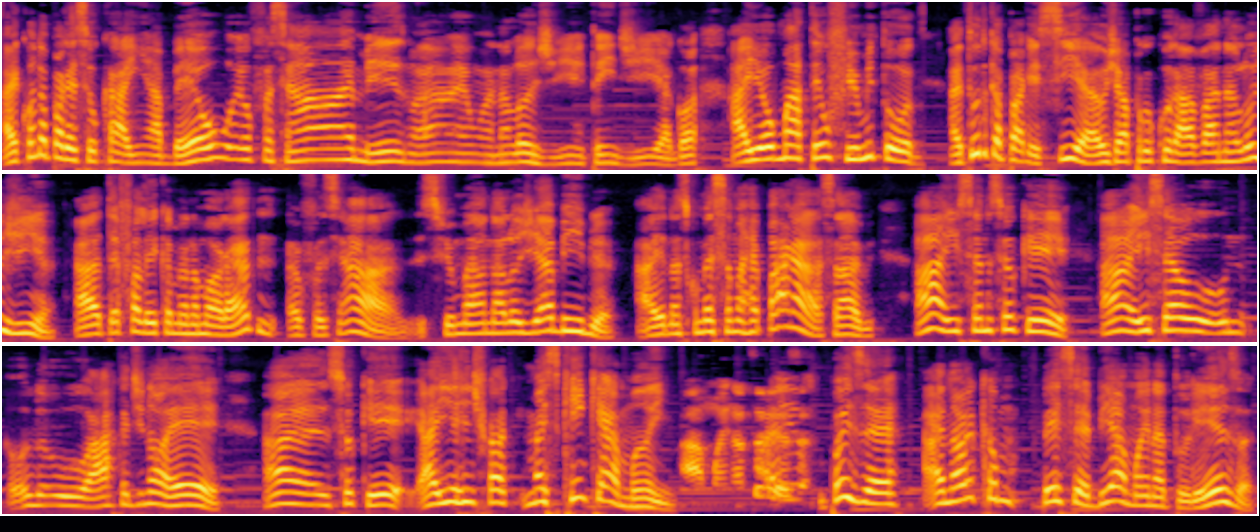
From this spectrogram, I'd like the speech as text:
aí quando apareceu Caim e Abel, eu falei assim: "Ah, é mesmo, ah, é uma analogia, entendi". Agora, aí eu matei o filme todo. Aí tudo que aparecia, eu já procurava a analogia. Aí até falei com a minha namorada, eu falei assim: "Ah, esse filme é uma analogia à Bíblia". Aí nós começamos a reparar, sabe? Ah, isso é não sei o que. Ah, isso é o, o, o Arca de Noé. Ah, não sei o que. Aí a gente fica, mas quem que é a mãe? A mãe natureza. Pois é. Aí na hora que eu percebi a mãe natureza,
